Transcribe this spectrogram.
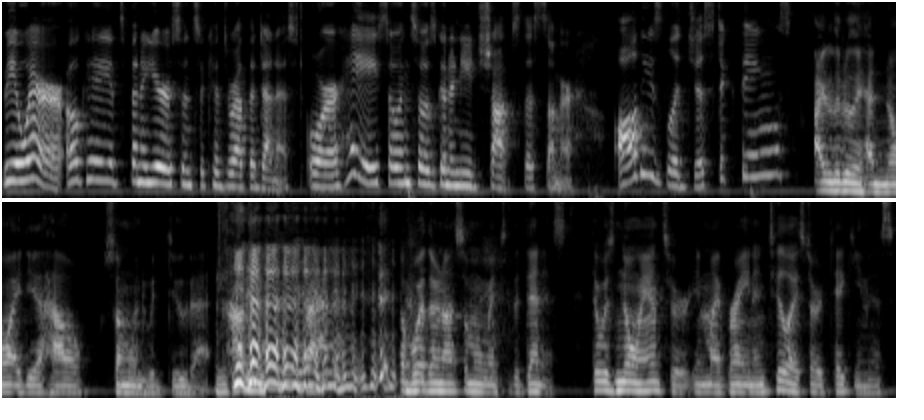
be aware okay, it's been a year since the kids were at the dentist, or hey, so and so is going to need shots this summer. All these logistic things. I literally had no idea how someone would do that. Do you keep track of whether or not someone went to the dentist? There was no answer in my brain until I started taking this.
